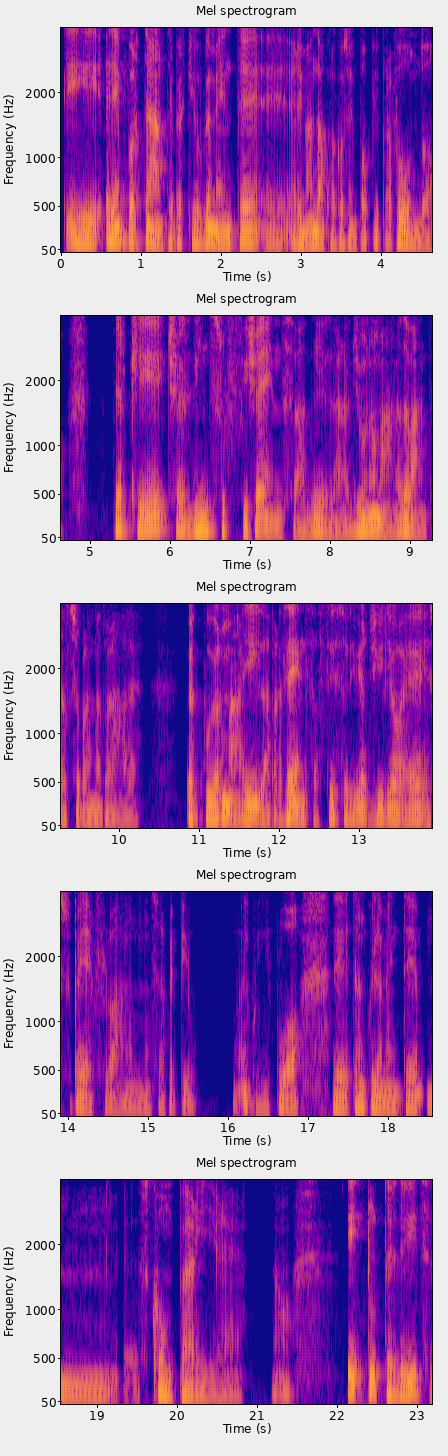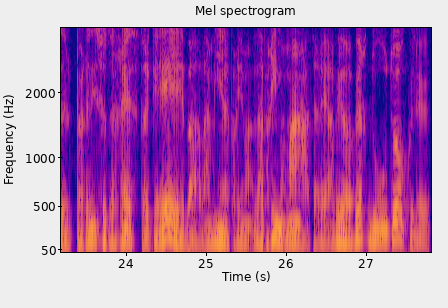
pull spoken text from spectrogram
E, ed è importante perché ovviamente eh, rimanda a qualcosa un po' più profondo, perché c'è l'insufficienza della ragione umana davanti al soprannaturale, per cui ormai la presenza stessa di Virgilio è, è superflua, non, non, serve più, e quindi può eh, tranquillamente mh, mm, scomparire. No? E tutte le delizie del paradiso terrestre che Eva, la prima, la prima madre, aveva perduto, quelle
